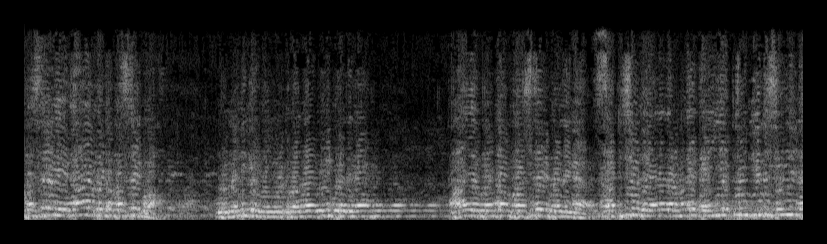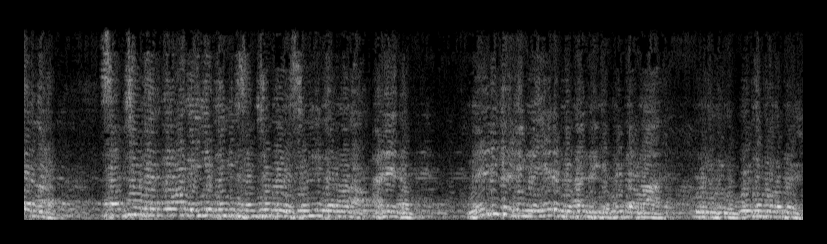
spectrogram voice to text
ஃபர்ஸ்ட் நீங்க காயப்பட்ட ஃபர்ஸ்ட் வா? ஒரு மெடிக்கல் உங்களுக்கு வாங்க வெயிட் பண்ணுங்க காயப்பட்டா ஃபர்ஸ்ட் எய்ட் பண்ணுங்க. சப்ஸ்டியூட் இறங்குறவங்க கையை தூக்கிட்டு சொல்லிட்டு இருக்கணும் சப்ஸ்டியூட் இறங்குறவங்க கையை தூக்கிட்டு சப்ஸ்டியூட் சொல்லிட்டு இருக்கணும் அநேகம் மெடிக்கல் டீம்ல ஏன் இப்படி உட்காந்துருக்க கூட்டமா உங்களுக்கு கூட்டமாக பேர்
